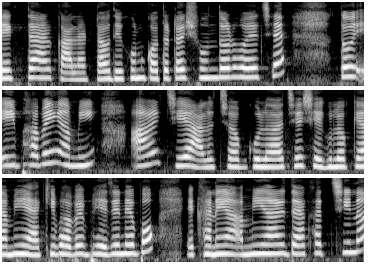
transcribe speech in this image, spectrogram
দেখতে আর কালারটাও দেখুন কতটা সুন্দর হয়েছে। তো এইভাবেই আমি আর যে আলুর চপগুলো আছে সেগুলোকে আমি একইভাবে ভেজে নেব। এখানে আমি আর দেখাচ্ছি না।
